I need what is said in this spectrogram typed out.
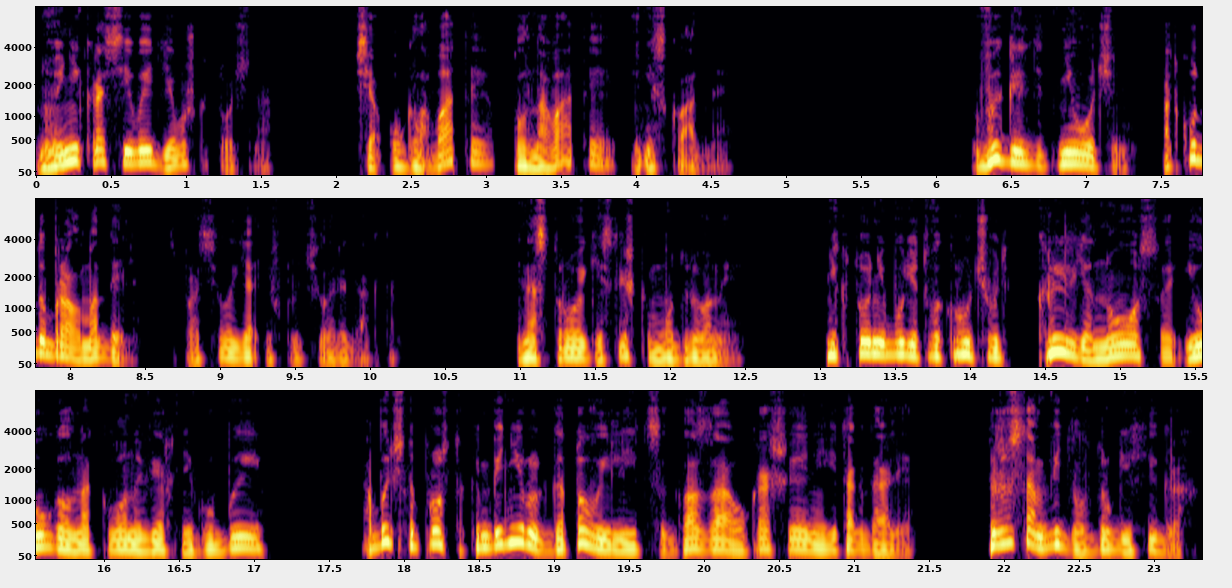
но и некрасивая девушка точно. Вся угловатая, полноватая и нескладная. «Выглядит не очень. Откуда брал модель?» — спросил я и включил редактор. «И настройки слишком мудреные. Никто не будет выкручивать крылья носа и угол наклона верхней губы. Обычно просто комбинируют готовые лица, глаза, украшения и так далее. Ты же сам видел в других играх.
